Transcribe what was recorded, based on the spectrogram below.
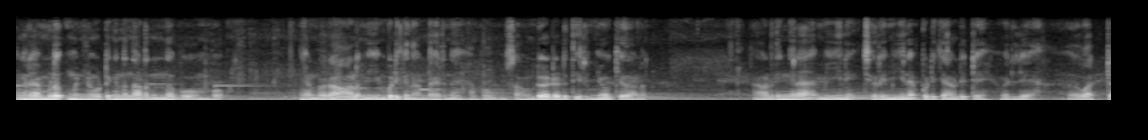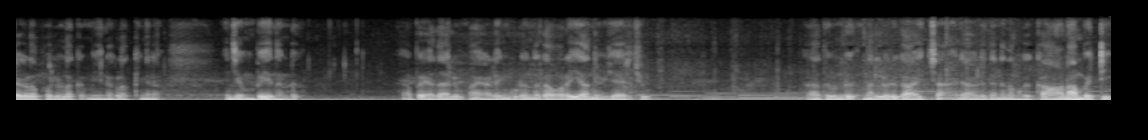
അങ്ങനെ നമ്മൾ മുന്നോട്ട് ഇങ്ങനെ നടന്ന് പോകുമ്പോൾ ഞാൻ ഒരാൾ മീൻ പിടിക്കുന്നുണ്ടായിരുന്നേ. അപ്പോൾ സൗണ്ട് കേട്ടിട്ട് തിരിഞ്ഞു നോക്കിയതാണ്. അവിടുന്ന് ഇങ്ങനെ മീൻ ചെറിയ മീനെ പിടിക്കാൻ വേണ്ടിയിട്ടേ വലിയ വറ്റകളെ പോലുള്ള മീനുകളൊക്കെ ഇങ്ങനെ ജമ്പ് ചെയ്യുന്നുണ്ട്. അപ്പോൾ ഏതായാലും അയാളെയും കൂടി ഒന്ന് കവർ ചെയ്യാമെന്ന് വിചാരിച്ചു. അതുകൊണ്ട് നല്ലൊരു കാഴ്ച രാവിലെ തന്നെ നമുക്ക് കാണാൻ പറ്റി.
